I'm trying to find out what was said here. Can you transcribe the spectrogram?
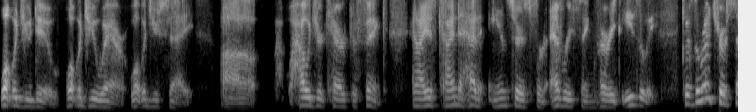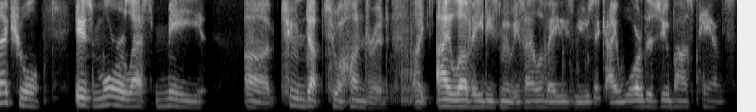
what would you do? What would you wear? What would you say? Uh, how would your character think? And I just kind of had answers for everything very easily because the retrosexual is more or less me uh, tuned up to a hundred. Like I love '80s movies. I love '80s music. I wore the Zubaz pants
